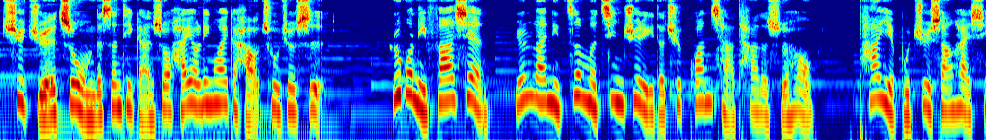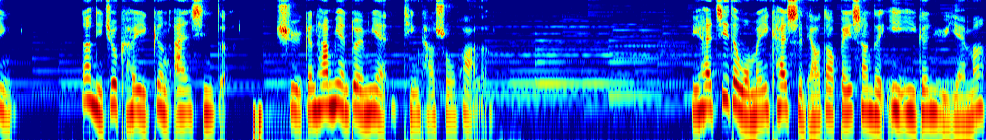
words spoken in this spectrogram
去觉知我们的身体感受，还有另外一个好处就是，如果你发现原来你这么近距离的去观察他的时候，他也不具伤害性，那你就可以更安心的去跟他面对面听他说话了。你还记得我们一开始聊到悲伤的意义跟语言吗？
